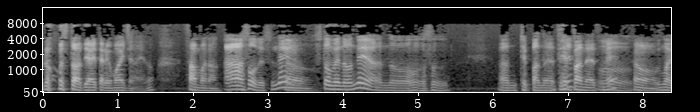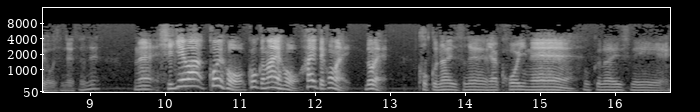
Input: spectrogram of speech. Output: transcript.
ロースターで焼いたらうまいんじゃないの？サンマなんて。ああ、そうですね。うん太めのね、あの、あの鉄板のやつ、ね。鉄板のやつねうんうんうまいかもしれないですよね。ね、髭は濃い方、濃くない方、生えてこない。どれ？濃くないですね。いや、濃いね。濃くないですね。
